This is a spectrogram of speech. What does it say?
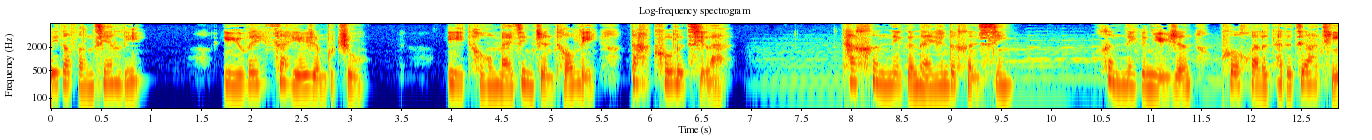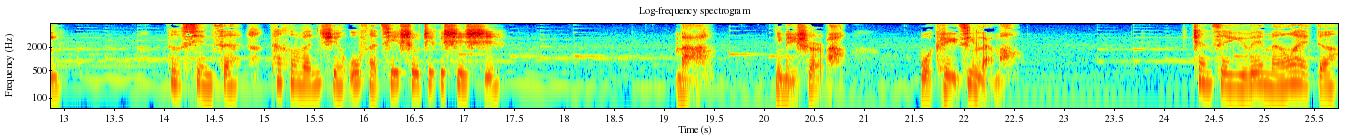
回到房间里，雨薇再也忍不住，一头埋进枕头里，大哭了起来。她恨那个男人的狠心，恨那个女人破坏了她的家庭。到现在，她还完全无法接受这个事实。妈，你没事吧？我可以进来吗？站在雨薇门外的，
